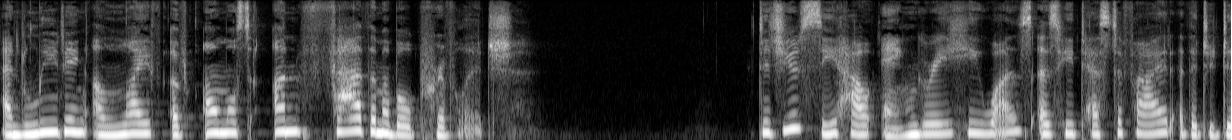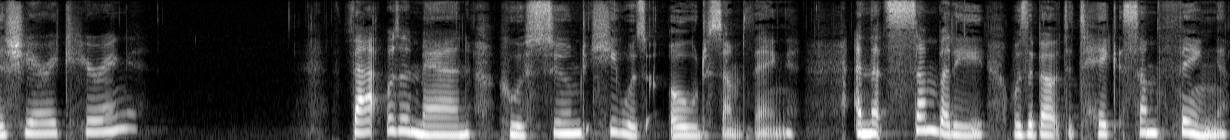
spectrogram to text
and leading a life of almost unfathomable privilege. Did you see how angry he was as he testified at the judiciary hearing? That was a man who assumed he was owed something, and that somebody was about to take something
